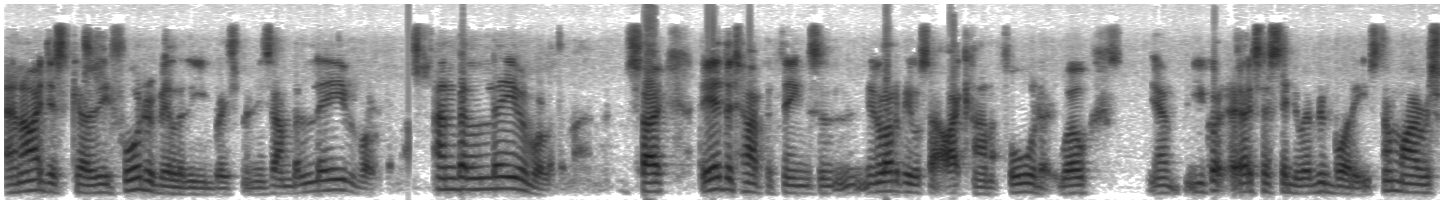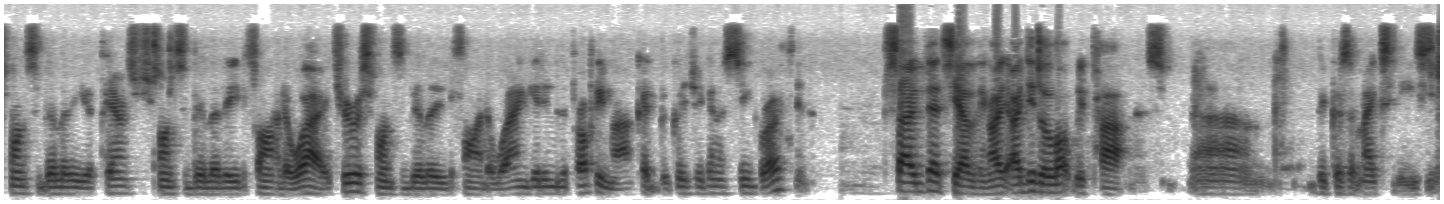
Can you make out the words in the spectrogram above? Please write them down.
And I just go, the affordability in Brisbane is unbelievable at the moment. Unbelievable at the moment. So they're the type of things, and a lot of people say, I can't afford it. Well, you know, you got as I said to everybody, it's not my responsibility, your parents' responsibility to find a way. It's your responsibility to find a way and get into the property market because you're going to see growth in it. So that's the other thing. I, I did a lot with partners um, because it makes it easier.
